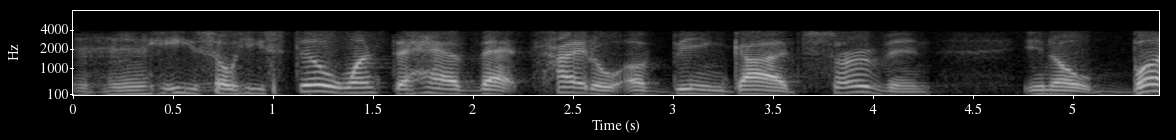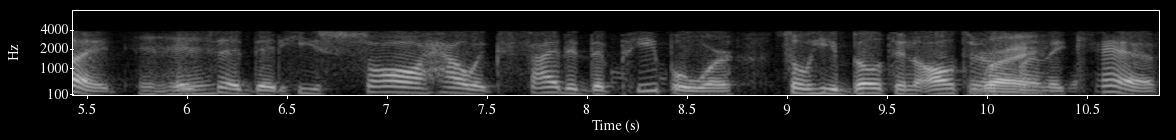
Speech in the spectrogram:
Mhm. he so he still wants to have that title of being God's servant, you know, but Mhm. it said that he saw how excited the people were, so he built an altar in front of the calf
